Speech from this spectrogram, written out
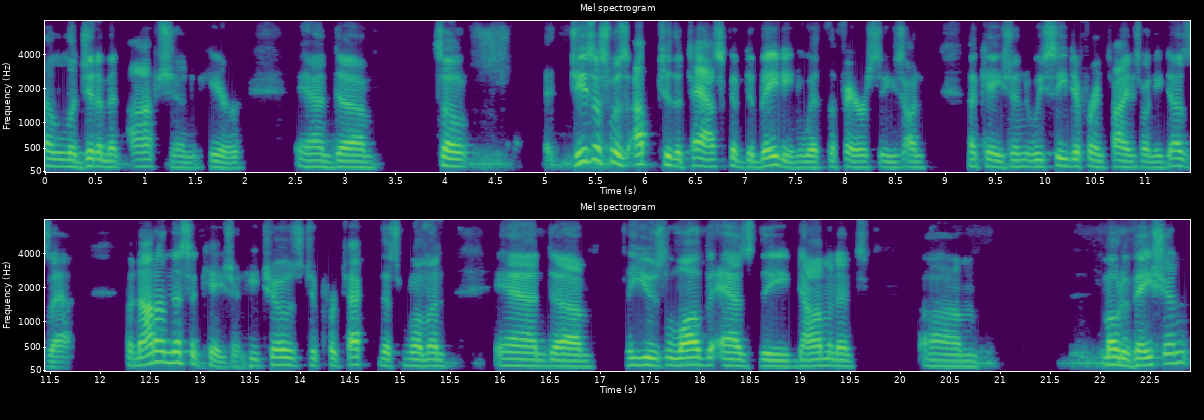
a legitimate option here, and um, so Jesus was up to the task of debating with the Pharisees on occasion. We see different times when he does that, but not on this occasion. He chose to protect this woman, and um, he used love as the dominant um, motivation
